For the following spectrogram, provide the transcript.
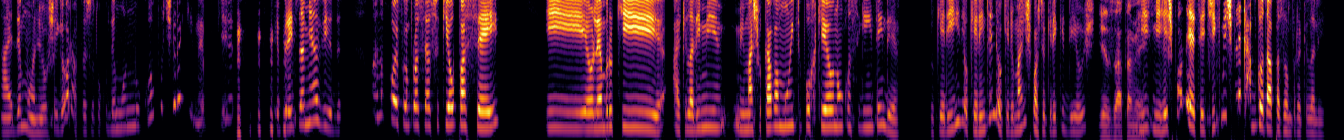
Ah, é demônio. Eu cheguei a orar, falei, se eu tô com demônio no meu corpo, tira aqui, né? Porque representa da minha vida. Mas não foi, foi um processo que eu passei e eu lembro que aquilo ali me, me machucava muito porque eu não conseguia entender. Eu queria, eu queria entender, eu queria uma resposta, eu queria que Deus Exatamente. me, me respondesse. Ele tinha que me explicar porque eu tava passando por aquilo ali.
